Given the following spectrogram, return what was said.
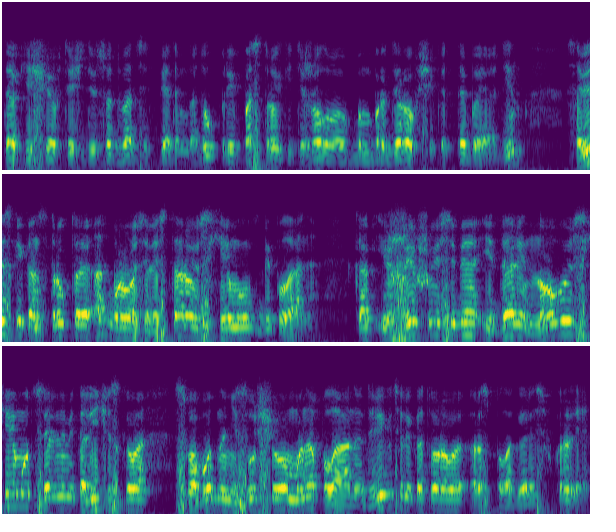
Так еще в 1925 году при постройке тяжелого бомбардировщика ТБ-1 советские конструкторы отбросили старую схему биплана – как изжившую себя и дали новую схему цельнометаллического свободно несущего моноплана, двигатели которого располагались в крыле.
